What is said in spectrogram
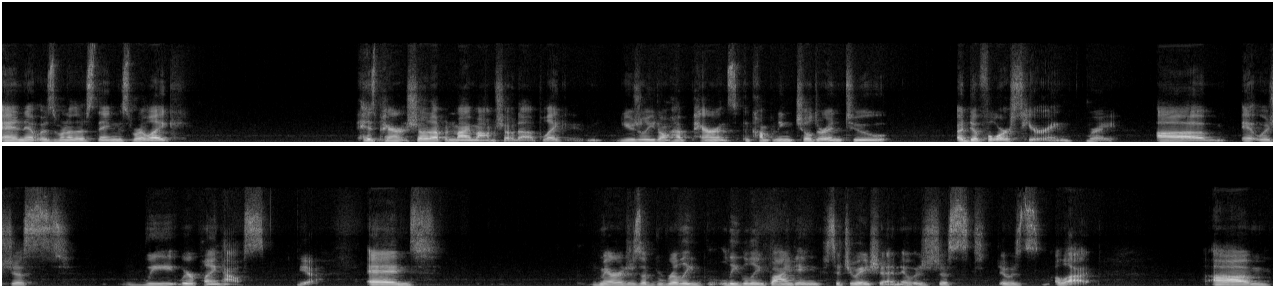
And it was one of those things where, like, his parents showed up and my mom showed up. Like, usually you don't have parents accompanying children to a divorce hearing. Right. Um, it was just, we, we were playing house. Yeah. And marriage is a really legally binding situation. It was just it was a lot. Um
